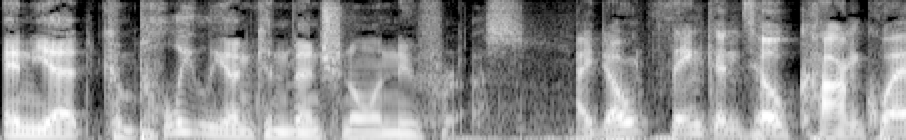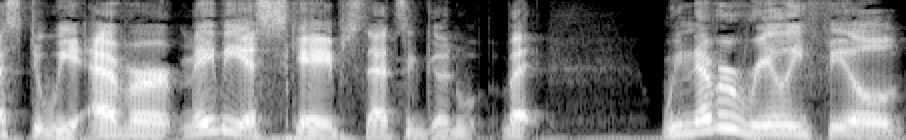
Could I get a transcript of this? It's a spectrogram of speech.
and yet completely unconventional and new for us. I don't think until Conquest do we ever maybe Escapes. That's a good, but we never really feel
